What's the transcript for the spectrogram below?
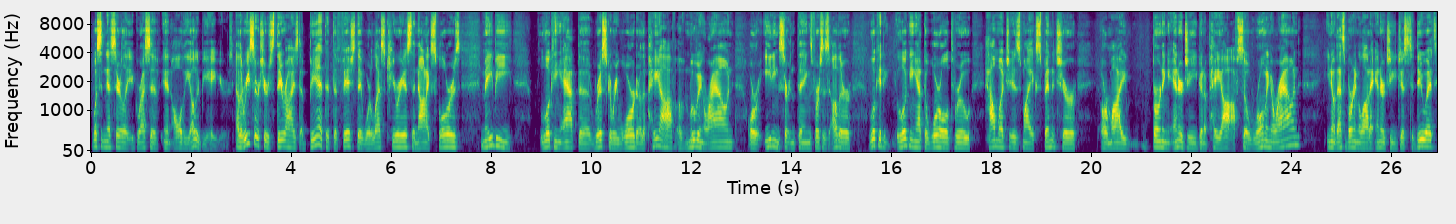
wasn't necessarily aggressive in all the other behaviors. Now the researchers theorized a bit that the fish that were less curious, the non-explorers, may be looking at the risk or reward or the payoff of moving around or eating certain things versus other look at looking at the world through how much is my expenditure or my burning energy going to pay off? So roaming around, you know that's burning a lot of energy just to do it.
